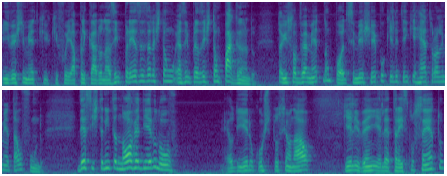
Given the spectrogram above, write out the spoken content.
investimento que, que foi aplicado nas empresas, elas estão, as empresas estão pagando. Então, isso, obviamente, não pode se mexer porque ele tem que retroalimentar o fundo. Desses 30, 9 é dinheiro novo. É o dinheiro constitucional que ele vem, ele é 3%.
